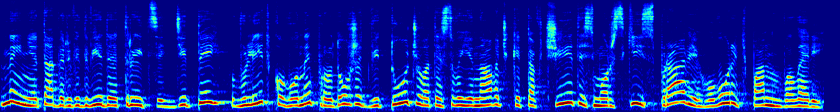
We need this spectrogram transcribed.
Нині табір відвідає 30 дітей. Влітку вони продовжать відточувати свої навички та вчитись морській справі, говорить пан Валерій.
